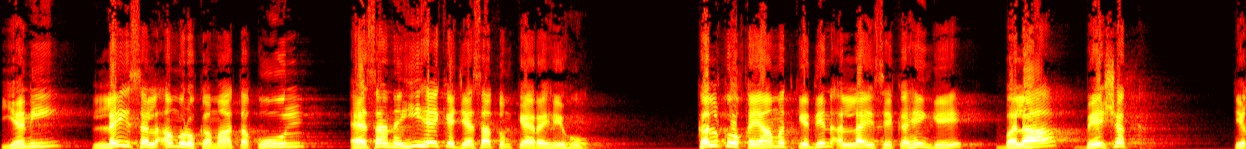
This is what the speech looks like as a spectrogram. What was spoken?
یعنی لئی سل امر کما تقول، ایسا نہیں ہے کہ جیسا تم کہہ رہے ہو۔ کل کو قیامت کے دن اللہ اسے کہیں گے، بلا، بے شک یہ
